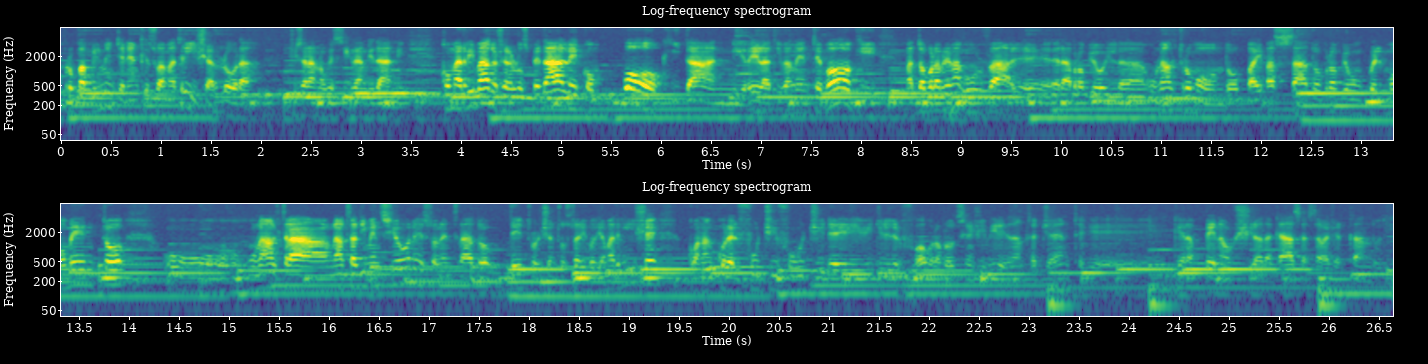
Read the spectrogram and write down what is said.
probabilmente neanche sua matrice allora ci saranno questi grandi danni. Come arrivato c'era l'ospedale con pochi danni, relativamente pochi, ma dopo la prima curva eh, era proprio il, un altro mondo, ho bypassato proprio in quel momento un'altra, un'altra dimensione, sono entrato dentro il centro storico di Amatrice con ancora il fuggi-fuggi dei vigili del fuoco, la protezione civile, tanta gente che che era appena uscita da casa e stava cercando di,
